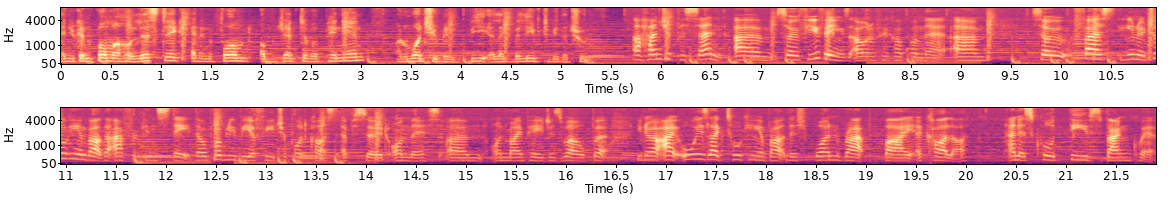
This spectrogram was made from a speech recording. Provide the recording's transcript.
And you can form a holistic and informed, objective opinion on what you be, be like believe to be the truth. A hundred percent. Um, so a few things I want to pick up on there. Um, so first, you know, talking about the African state, there'll probably be a future podcast episode on this um, on my page as well. But you know, I always like talking about this one rap by Akala, and it's called Thieves Banquet.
